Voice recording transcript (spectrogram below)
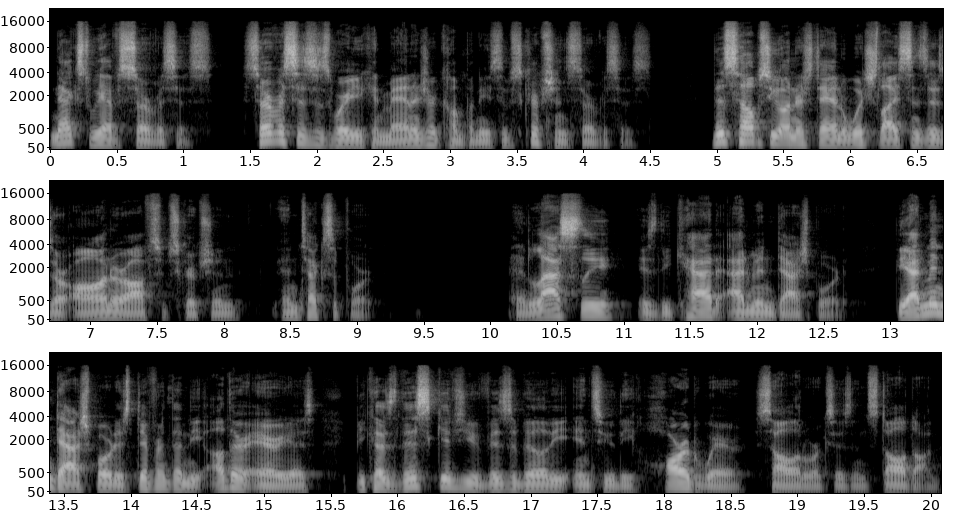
Next, we have services. Services is where you can manage your company's subscription services. This helps you understand which licenses are on or off subscription and tech support. And lastly is the CAD admin dashboard. The admin dashboard is different than the other areas because this gives you visibility into the hardware SOLIDWORKS is installed on.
